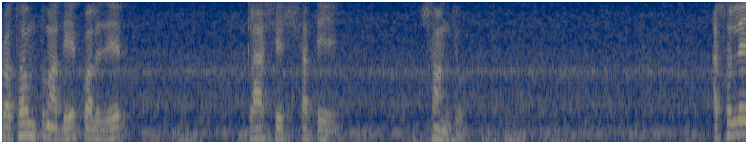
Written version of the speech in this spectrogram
প্রথম তোমাদের কলেজের ক্লাসের সাথে সংযোগ। আসলে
